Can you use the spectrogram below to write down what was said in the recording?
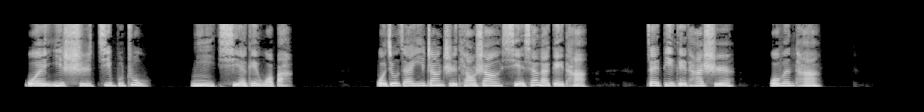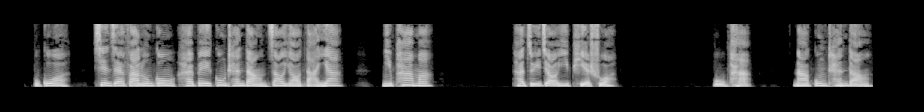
我一时记不住，你写给我吧。”我就在一张纸条上写下来给他，在递给他时，我问他：“不过现在法轮功还被共产党造谣打压，你怕吗？”他嘴角一撇说：“不怕，那共产党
